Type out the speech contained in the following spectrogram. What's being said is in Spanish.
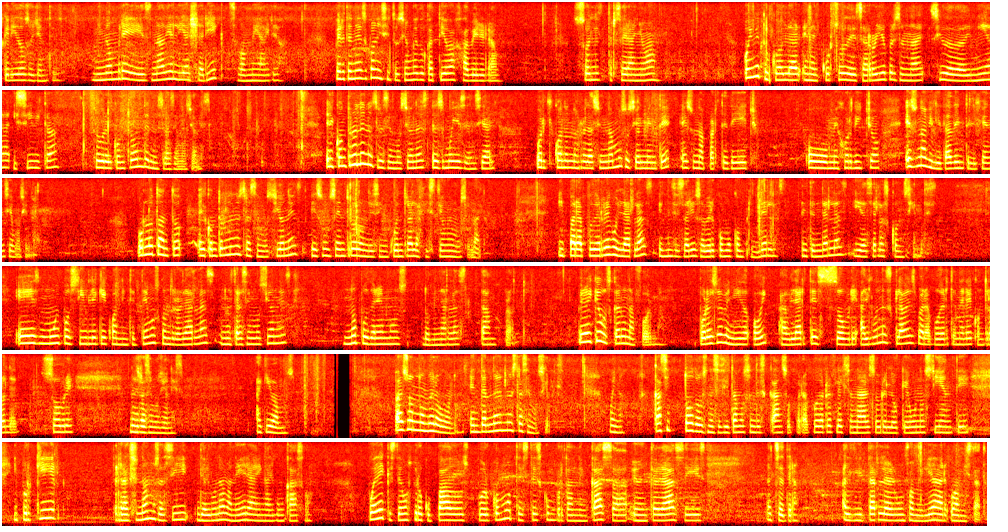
queridos oyentes. Mi nombre es Nadia Lía Sharik Sabamea Pertenezco a la institución educativa Javier Herao. Soy del tercer año A. Hoy me tocó hablar en el curso de Desarrollo Personal, Ciudadanía y Cívica sobre el control de nuestras emociones. El control de nuestras emociones es muy esencial porque cuando nos relacionamos socialmente es una parte de ello, o mejor dicho, es una habilidad de inteligencia emocional. Por lo tanto, el control de nuestras emociones es un centro donde se encuentra la gestión emocional. Y para poder regularlas es necesario saber cómo comprenderlas, entenderlas y hacerlas conscientes. Es muy posible que cuando intentemos controlarlas, nuestras emociones no podremos dominarlas tan pronto. Pero hay que buscar una forma. Por eso he venido hoy a hablarte sobre algunas claves para poder tener el control sobre nuestras emociones. Aquí vamos. Paso número uno. Entender nuestras emociones. Bueno, casi todos necesitamos un descanso para poder reflexionar sobre lo que uno siente y por qué reaccionamos así de alguna manera en algún caso. Puede que estemos preocupados por cómo te estés comportando en casa, en clases, etc. Al gritarle a algún familiar o amistad.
